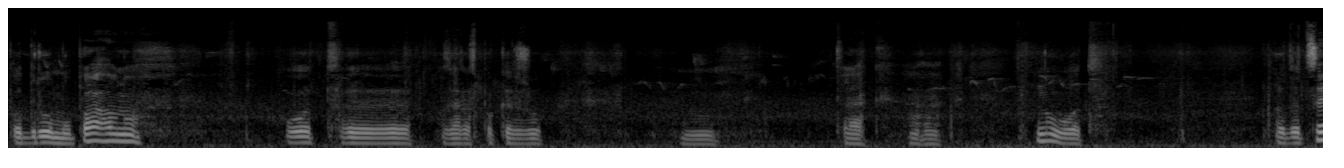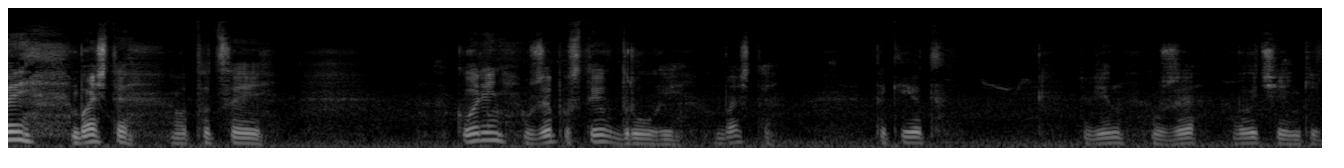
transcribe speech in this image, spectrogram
по другому пагону. От, е, зараз покажу. Так, ага. Ну от. От оцей, бачите, от оцей корінь вже пустив другий. Бачите? Такий от він вже величенький.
